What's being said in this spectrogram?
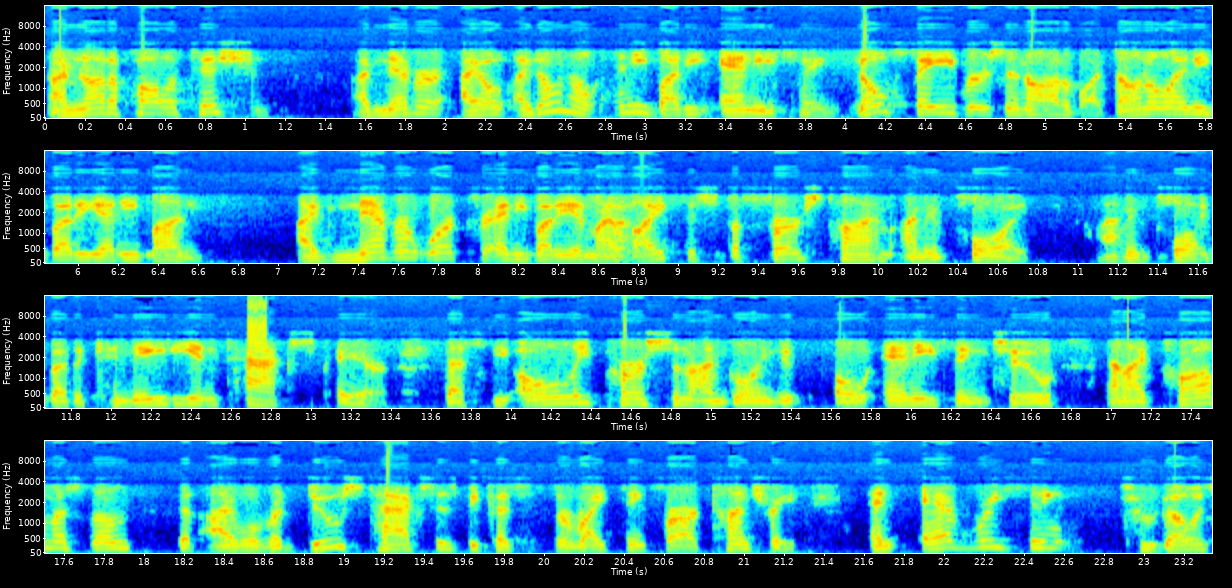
I'm not a politician. I've never, I, I don't know anybody anything. No favors in Ottawa. I don't owe anybody any money. I've never worked for anybody in my life. This is the first time I'm employed. I'm employed by the Canadian taxpayer. That's the only person I'm going to owe anything to. And I promise them that I will reduce taxes because it's the right thing for our country. And everything Trudeau has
